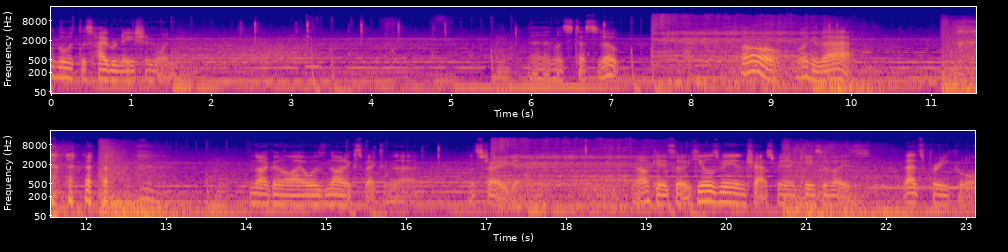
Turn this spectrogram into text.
We'll go with this hibernation one. And let's test it out. Oh, look at that. not gonna lie, I was not expecting that. Let's try it again. Okay, so it heals me and traps me in a case of ice. That's pretty cool.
